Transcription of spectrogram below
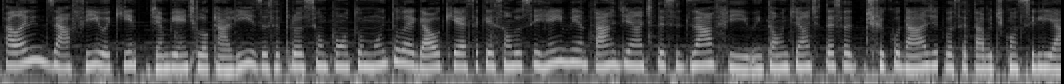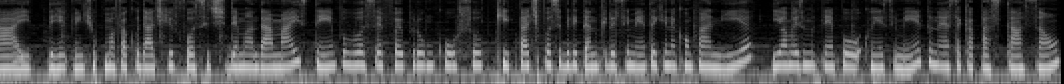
Falando em desafio aqui de ambiente localiza, você trouxe um ponto muito legal que é essa questão do se reinventar diante desse desafio. Então, diante dessa dificuldade que você estava de conciliar e de repente uma faculdade que fosse te demandar mais tempo, você foi para um curso que está te possibilitando crescimento aqui na companhia e ao mesmo tempo conhecimento, né, essa capacitação,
